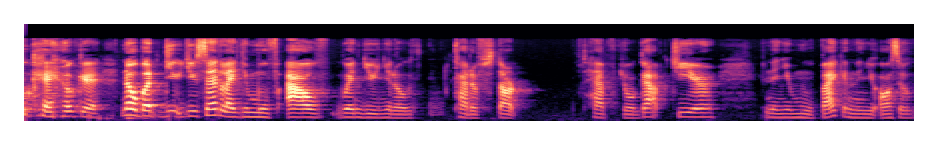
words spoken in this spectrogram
okay, okay. No, but you you said like you move out when you you know kind of start have your gap year, and then you move back, and then you also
